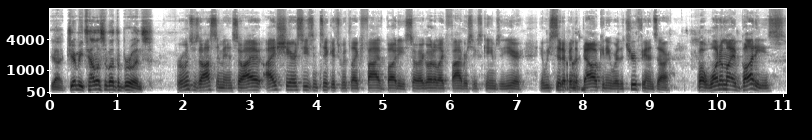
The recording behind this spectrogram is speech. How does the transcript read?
Yeah, Jimmy, tell us about the Bruins. Bruins was awesome, man. So I, I share season tickets with like five buddies. So I go to like five or six games a year, and we sit up in the balcony where the true fans are. But one of my buddies,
